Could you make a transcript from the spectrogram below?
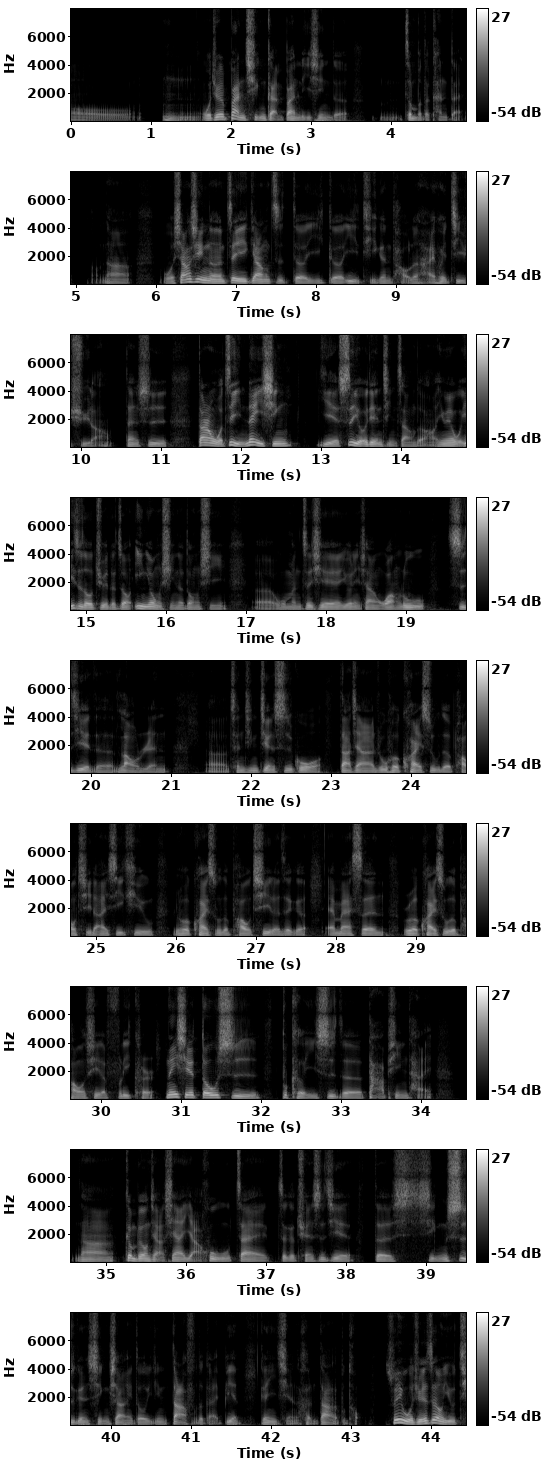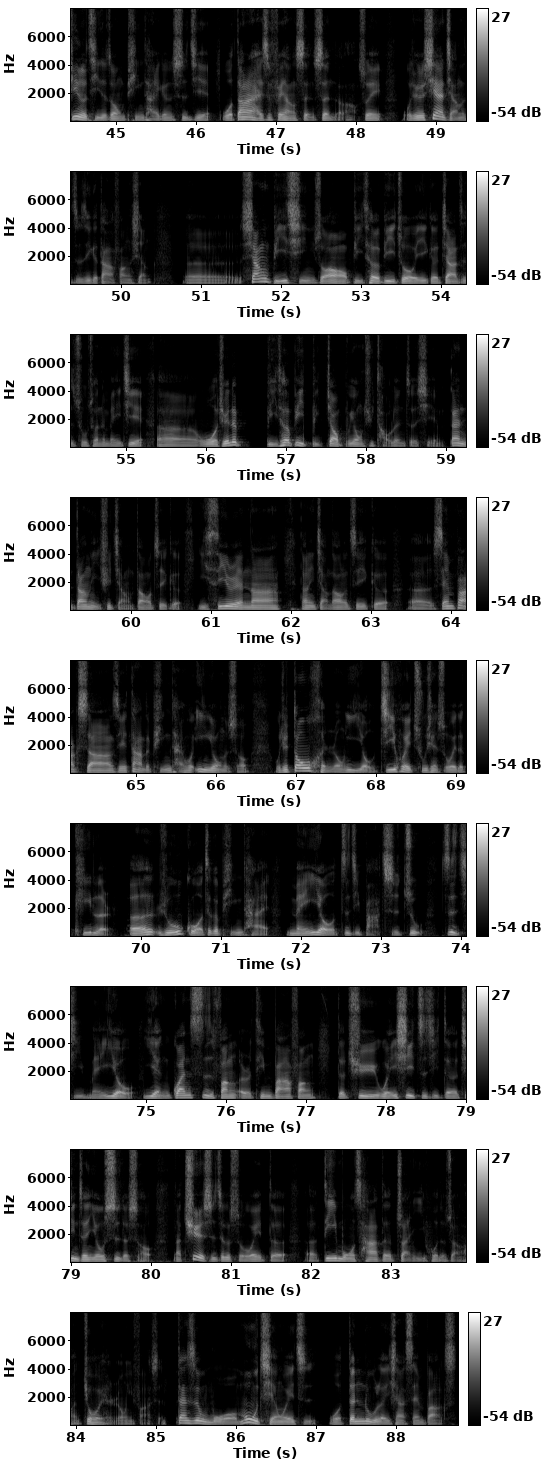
嗯，我觉得半情感半理性的，嗯，这么的看待那我相信呢，这一样子的一个议题跟讨论还会继续啦。但是，当然我自己内心。也是有一点紧张的哈，因为我一直都觉得这种应用型的东西，呃，我们这些有点像网络世界的老人，呃，曾经见识过大家如何快速的抛弃了 ICQ，如何快速的抛弃了这个 MSN，如何快速的抛弃了 Flickr，那些都是不可一世的大平台。那更不用讲，现在雅虎在这个全世界的形式跟形象也都已经大幅的改变，跟以前很大的不同。所以我觉得这种 utility 的这种平台跟世界，我当然还是非常审慎的啊。所以我觉得现在讲的只是一个大方向。呃，相比起你说哦，比特币作为一个价值储存的媒介，呃，我觉得。比特币比较不用去讨论这些，但当你去讲到这个 Ethereum 啊，当你讲到了这个呃 Sandbox 啊这些大的平台或应用的时候，我觉得都很容易有机会出现所谓的 killer。而如果这个平台没有自己把持住，自己没有眼观四方、耳听八方的去维系自己的竞争优势的时候，那确实这个所谓的呃低摩擦的转移或者转换就会很容易发生。但是我目前为止，我登录了一下 Sandbox，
